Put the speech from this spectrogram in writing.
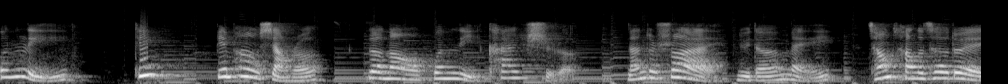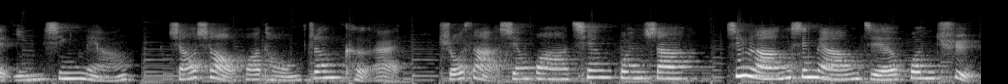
婚礼》，听。鞭炮响了，热闹婚礼开始了。男的帅，女的美，长长的车队迎新娘。小小花童真可爱，手撒鲜花牵婚纱。新郎新娘结婚去，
